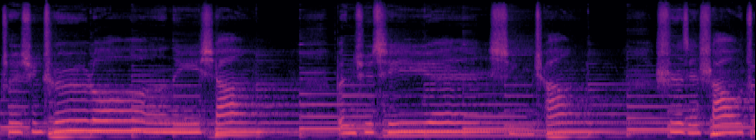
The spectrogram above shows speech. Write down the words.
追寻赤裸逆翔，奔去七月心肠，时间烧灼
